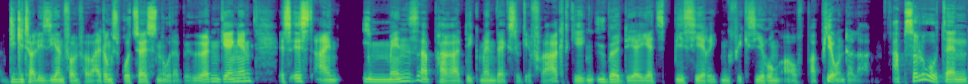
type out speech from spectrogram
Digitalisieren von Verwaltungsprozessen oder Behördengängen. Es ist ein immenser Paradigmenwechsel gefragt gegenüber der jetzt bisherigen Fixierung auf Papierunterlagen. Absolut, denn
